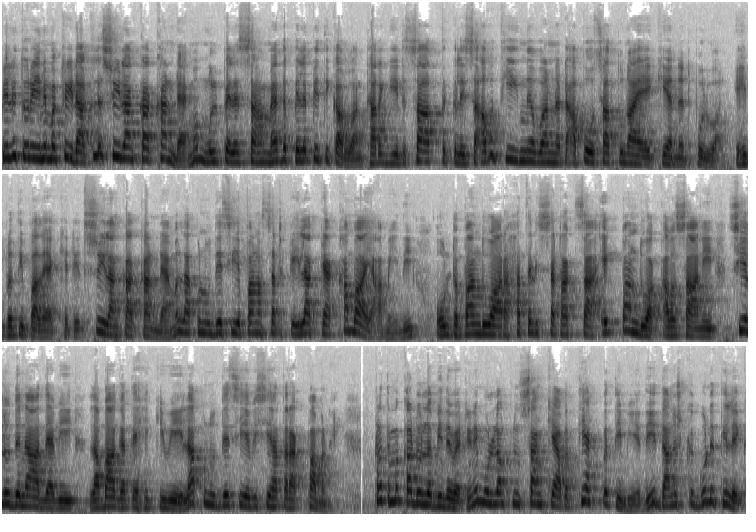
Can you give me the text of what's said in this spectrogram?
පිළිතුරීමම ක්‍රීඩා කළ ශ්‍රී ලංකා කණ්ඩායම මුල් පෙළ සහ මැද පෙළ පිතිකරුවන් තරගයට සාර්ථක ලෙස අවතීර්ණ වන්නට අපෝසත් වුණායයි කියන්නට පුළුවන්. එහි ප්‍රතිඵලයක් හැටියට ශ්‍රී ලංකා කණ්ඩායම ලකුණු 258ක ඉලක්කයක් හඹා යාමේදී ඔවුන්ට පන්දු වාර 48ක් සහ එක් පන්දුවක් අවසානයේ සියලු දෙනා දැවි ලබාගත හැකි වේ ලකුණු 224ක් පමණයි. ප්‍රථම කඩුල්ල බිඳ වැටෙන මුල් ලකුණු සංඛ්‍යාව 30ක්ව තිබියදී ධනුෂ්ක ගුණතිලක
